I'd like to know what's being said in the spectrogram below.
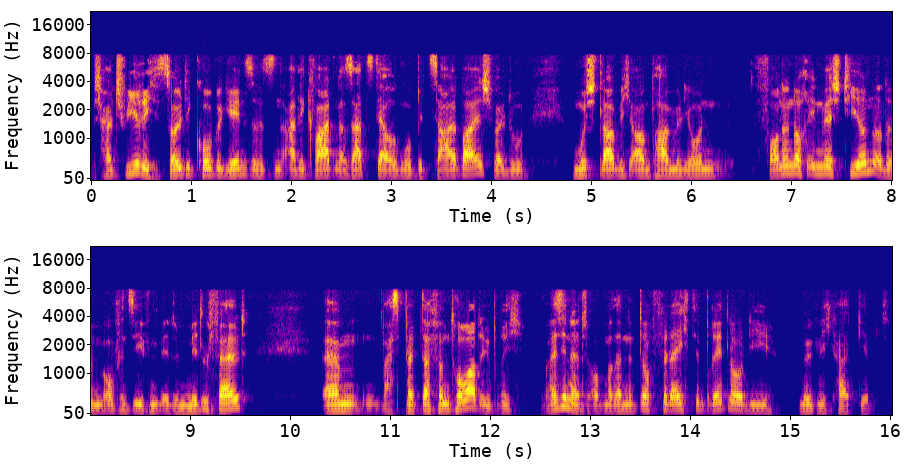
ist halt schwierig. Sollte Kobel gehen, so ist ein adäquaten Ersatz, der irgendwo bezahlbar ist, weil du musst, glaube ich, auch ein paar Millionen vorne noch investieren oder im offensiven im Mittelfeld. Ähm, was bleibt da für ein Torwart übrig? Weiß ich nicht, ob man dann nicht doch vielleicht dem Bredlo die Möglichkeit gibt.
